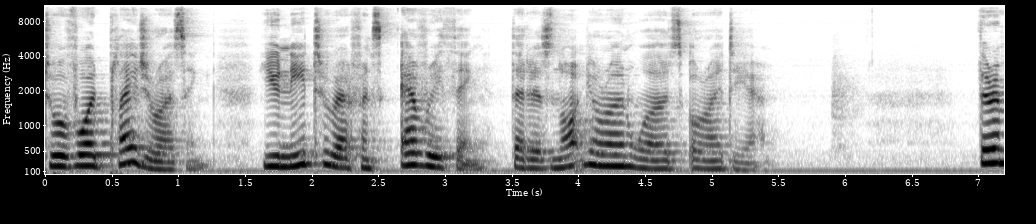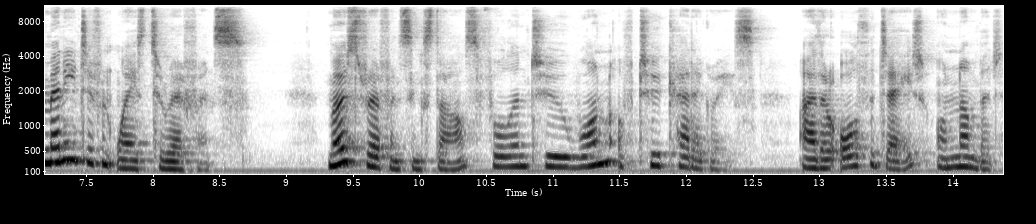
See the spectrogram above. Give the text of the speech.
To avoid plagiarizing, you need to reference everything that is not your own words or idea. There are many different ways to reference. Most referencing styles fall into one of two categories, either author date or numbered.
